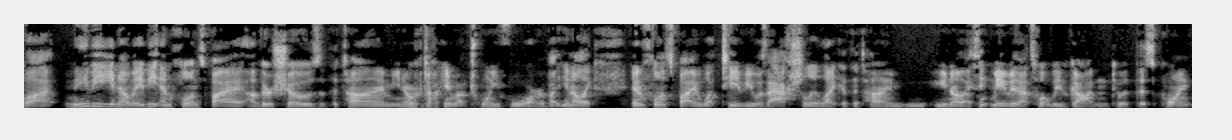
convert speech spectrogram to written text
but maybe you know maybe influenced by other shows at the time. You know, we're talking about 24, but you know, like influenced by what TV was actually like at the time. You know, I think maybe that's what we've gotten to at this point.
